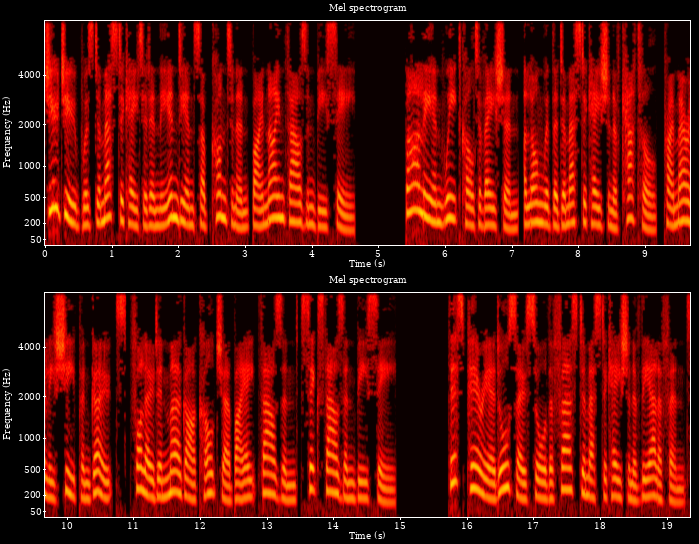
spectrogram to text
Jujube was domesticated in the Indian subcontinent by 9000 BC. Barley and wheat cultivation, along with the domestication of cattle, primarily sheep and goats, followed in Mehrgarh culture by 8000 6000 BC. This period also saw the first domestication of the elephant.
